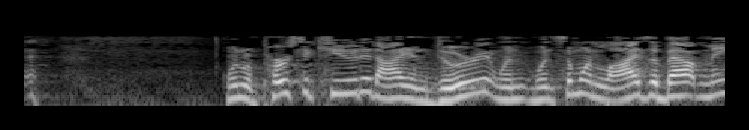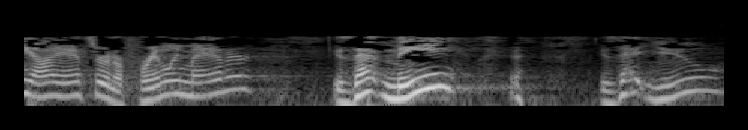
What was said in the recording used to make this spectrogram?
when we're persecuted, I endure it. When, when someone lies about me, I answer in a friendly manner. Is that me? Is that you?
